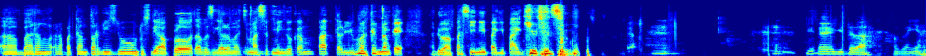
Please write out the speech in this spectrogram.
uh, bareng rapat kantor di zoom terus diupload apa segala macam masuk minggu keempat kelima keenam kayak aduh apa sih ini pagi-pagi udah zoom ya gitulah pokoknya.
